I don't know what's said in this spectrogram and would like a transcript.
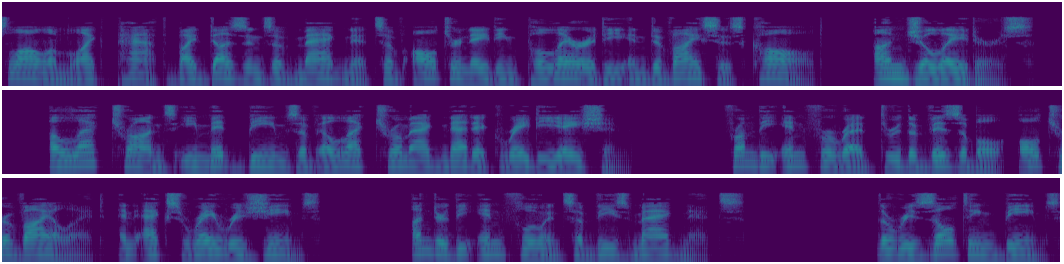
slalom-like path by dozens of magnets of alternating polarity in devices called undulators. Electrons emit beams of electromagnetic radiation from the infrared through the visible, ultraviolet, and X-ray regimes under the influence of these magnets. The resulting beams,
